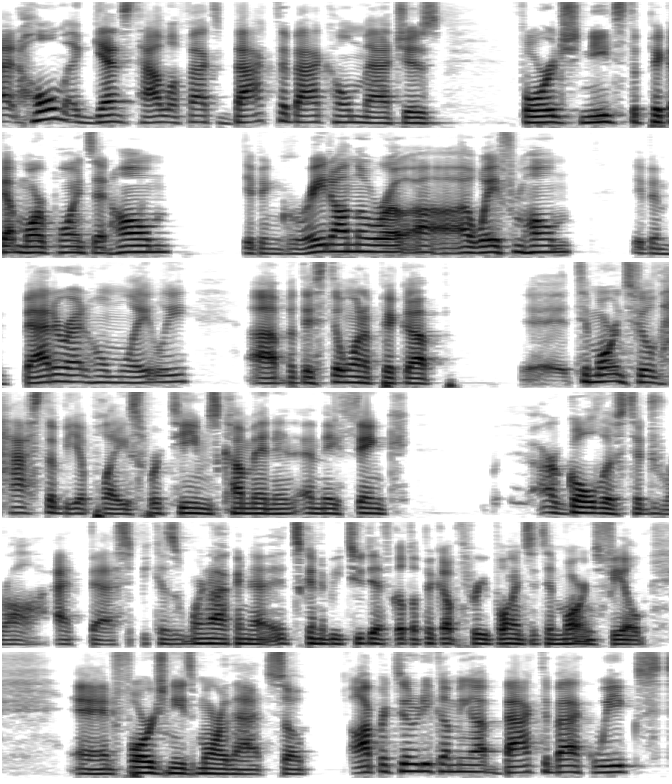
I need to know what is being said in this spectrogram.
at home against Halifax, back-to-back home matches. Forge needs to pick up more points at home. They've been great on the road uh, away from home. They've been better at home lately, uh, but they still want to pick up. Uh, Tim Hortons Field has to be a place where teams come in and, and they think our goal is to draw at best because we're not gonna. It's gonna be too difficult to pick up three points at Tim Hortons Field, and Forge needs more of that. So opportunity coming up, back to back weeks.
